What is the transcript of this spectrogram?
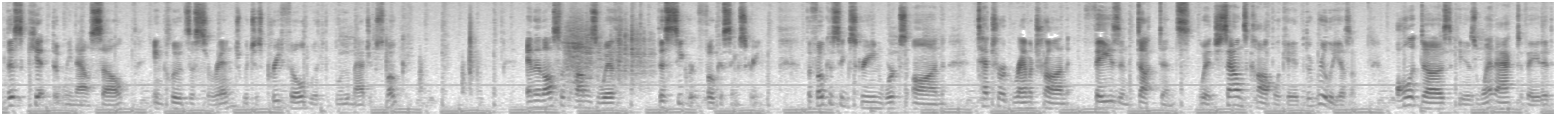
This kit that we now sell includes a syringe which is pre-filled with the blue magic smoke, and it also comes with this secret focusing screen. The focusing screen works on tetragrammatron phase inductance, which sounds complicated, but it really isn't. All it does is, when activated,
